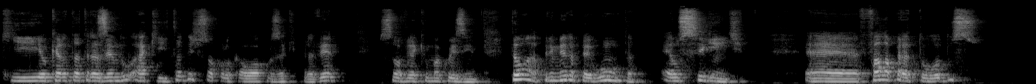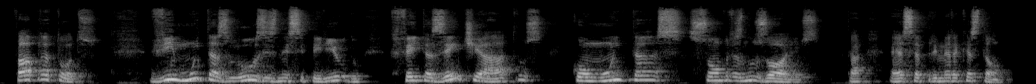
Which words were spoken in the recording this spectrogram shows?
que eu quero estar trazendo aqui. Então deixa eu só colocar o óculos aqui para ver, só ver aqui uma coisinha. Então a primeira pergunta é o seguinte: é, fala para todos, fala para todos. Vi muitas luzes nesse período feitas em teatros com muitas sombras nos olhos. Tá? Essa é a primeira questão.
